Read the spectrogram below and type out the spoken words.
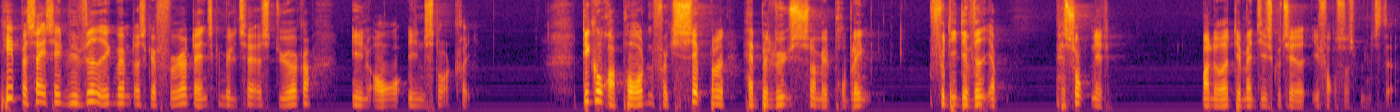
Helt basalt set, vi ved ikke, hvem der skal føre danske militære styrker i en, over, i en stor krig. Det kunne rapporten for eksempel have belyst som et problem, fordi det ved jeg personligt var noget af det, man diskuterede i Forsvarsministeriet.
